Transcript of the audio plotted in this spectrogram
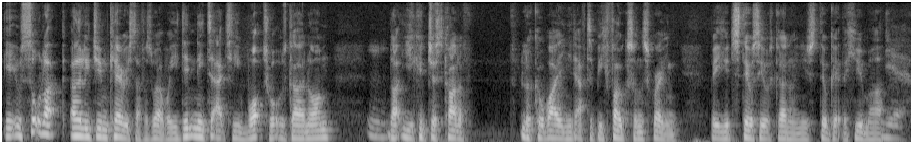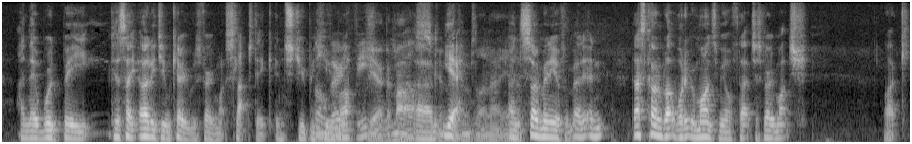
It was sort of like early Jim Carrey stuff as well, where you didn't need to actually watch what was going on. Mm. Like you could just kind of look away, and you'd have to be focused on the screen, but you'd still see what's going on. and You still get the humour. Yeah. And there would be because I say early Jim Carrey was very much slapstick and stupid Oh, humour. Yeah, the mask Um, and yeah. like that. Yeah. and so many of them, and, and that's kind of like what it reminds me of. That just very much like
